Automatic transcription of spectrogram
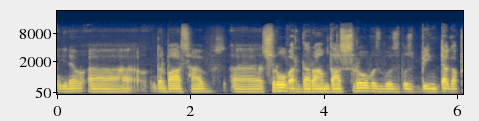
you know, uh, Darbar Sahib, Sarovar, the Ramdas Sarovar was, was was being dug up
